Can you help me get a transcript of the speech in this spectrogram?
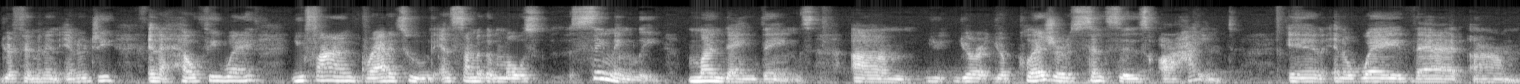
your feminine energy in a healthy way. You find gratitude in some of the most seemingly mundane things. Um, you, your your pleasure senses are heightened in in a way that um,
